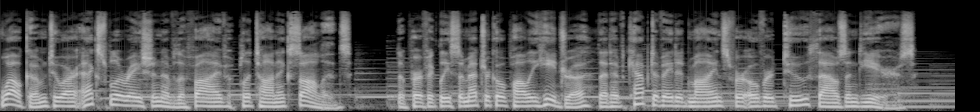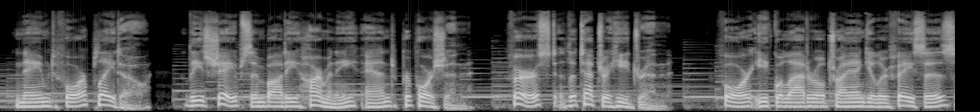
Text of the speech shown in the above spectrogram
Welcome to our exploration of the five Platonic solids, the perfectly symmetrical polyhedra that have captivated minds for over 2,000 years. Named for Plato, these shapes embody harmony and proportion. First, the tetrahedron. Four equilateral triangular faces,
